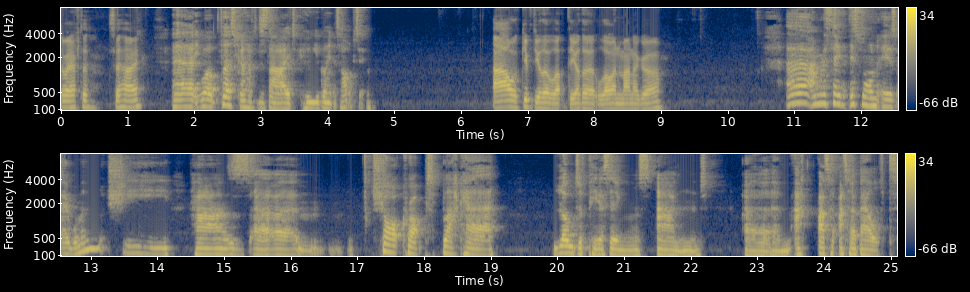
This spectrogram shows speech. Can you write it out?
Do I have to say hi? Uh, well, first you're going to have to decide who you're going to talk to. I'll give the other lo- the other lone man a go. Uh, I'm going to say that this one is a woman. She has um, short cropped black hair, loads of piercings, and um, at, at, at her belt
